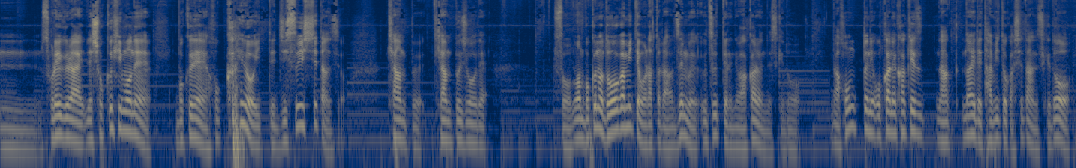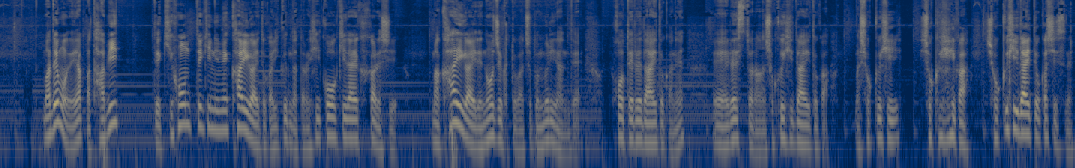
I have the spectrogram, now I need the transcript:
うんそれぐらい。で食費もね僕ね北海道行って自炊してたんですよ。キャンプキャンプ場で。そう、まあ、僕の動画見てもらったら全部映ってるんで分かるんですけどだ本当にお金かけなないで旅とかしてたんですけどまあでもねやっぱ旅って基本的にね海外とか行くんだったら飛行機代かかるしまあ海外で野宿とかちょっと無理なんでホテル代とかね、えー、レストラン食費代とか、まあ、食費食費が食費代っておかしいですね。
